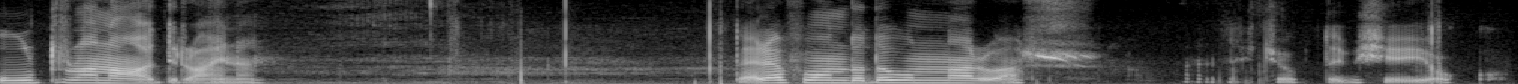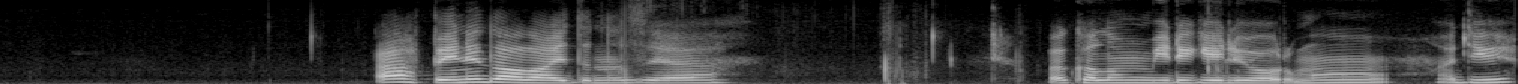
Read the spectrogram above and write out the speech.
Ultra nadir aynen. Telefonda da bunlar var. Yani çok da bir şey yok. Ah beni de alaydınız ya. Bakalım biri geliyor mu? Hadi.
